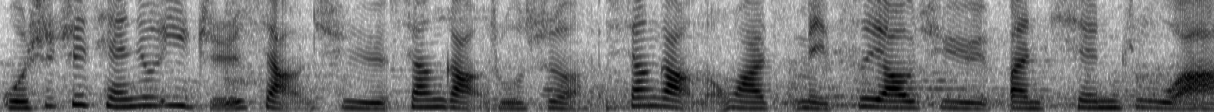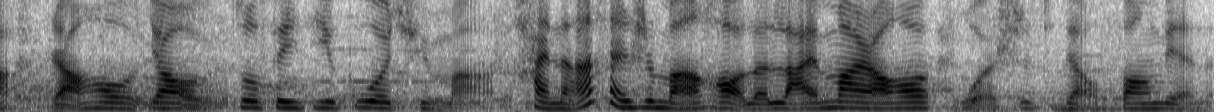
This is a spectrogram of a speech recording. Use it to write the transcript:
我是之前就一直想去香港注射，香港的话每次要去办签注啊，然后要坐飞机过去嘛。海南还是蛮好的，来嘛，然后我是比较方便的。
